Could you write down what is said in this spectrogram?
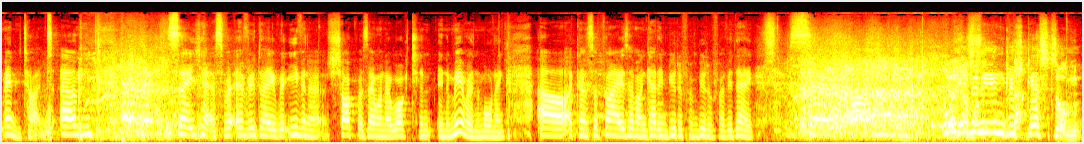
many times. Um, uh, uh, so, yes, but every day, even a shock was there when I walked in, in the mirror in the morning. Uh, I can surprise everyone getting beautiful and beautiful every day. So, um, Have you got any English guests on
